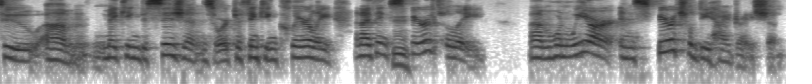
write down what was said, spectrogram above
to um, making decisions or to thinking clearly. And I think hmm. spiritually, um, when we are in spiritual dehydration,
